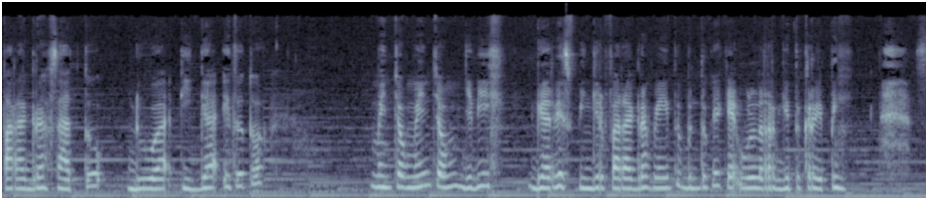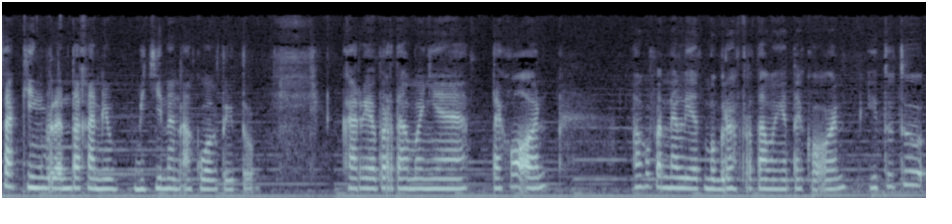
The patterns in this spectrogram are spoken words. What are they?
paragraf satu dua tiga itu tuh mencong-mencong. Jadi garis pinggir paragrafnya itu bentuknya kayak ular gitu keriting. Saking berantakannya bikinan aku waktu itu. Karya pertamanya Teko On. Aku pernah lihat mograf pertamanya Teko On. Itu tuh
